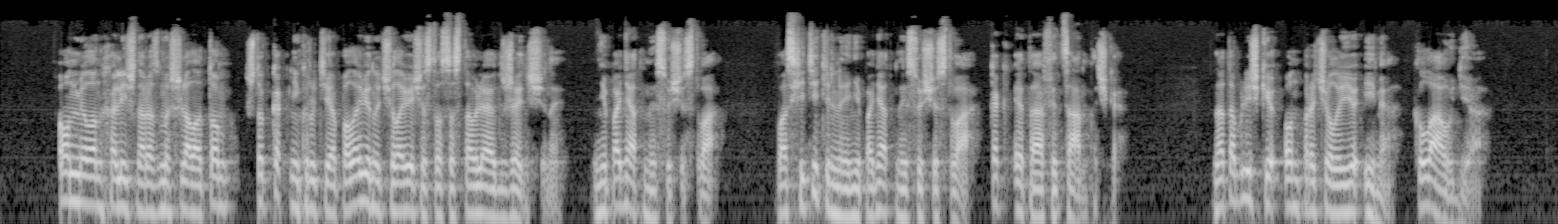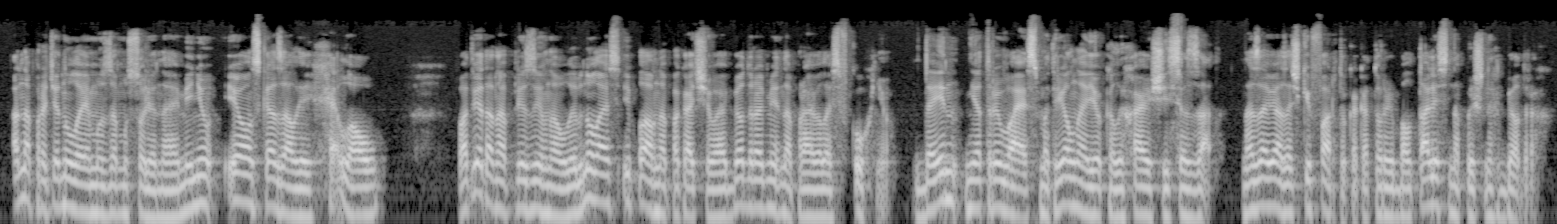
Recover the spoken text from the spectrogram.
Он меланхолично размышлял о том, что как ни крути, а половину человечества составляют женщины. Непонятные существа. Восхитительные непонятные существа, как эта официанточка. На табличке он прочел ее имя – Клаудия. Она протянула ему замусоленное меню, и он сказал ей «Hello». В ответ она призывно улыбнулась и, плавно покачивая бедрами, направилась в кухню. Дэйн, не отрываясь, смотрел на ее колыхающийся зад, на завязочки фартука, которые болтались на пышных бедрах.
